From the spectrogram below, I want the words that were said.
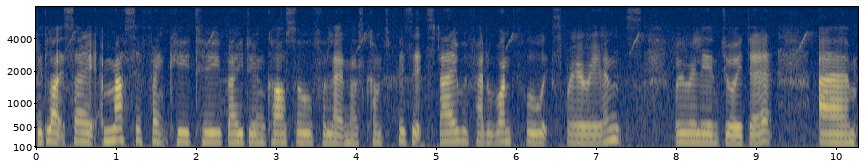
We'd like to say a massive thank you to Bodiam Castle for letting us come to visit today. We've had a wonderful experience. We really enjoyed it. Um,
